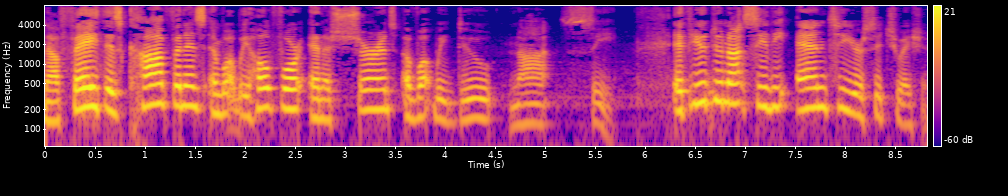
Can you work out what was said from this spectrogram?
Now, faith is confidence in what we hope for and assurance of what we do not see. If you do not see the end to your situation,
